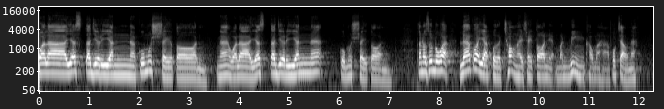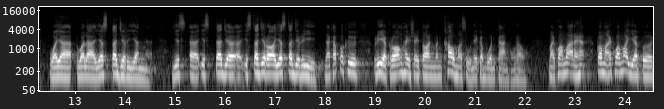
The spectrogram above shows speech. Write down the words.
วลายัสตาจริยันนะกุมุชชัยตอนนะวลายัสตาจริยันนะกุมุชชัยตอนท่านอัสุลบอกว่า แล้วก็อย่าเปิดช่องให้ชัยตอนเนี่ยมันวิ่งเข้ามาหาพวกเจ้านะวายาวลายัสตาจริยันนะ อิสตาจอิสตาจรอยัสตาจรีนะครับก็คือเรียกร้องให้ชัยตอนมันเข้ามาสู่ในกระบวนการของเรา หมายความว่าอะไรฮะก็หมายความว่าอย่าเปิด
